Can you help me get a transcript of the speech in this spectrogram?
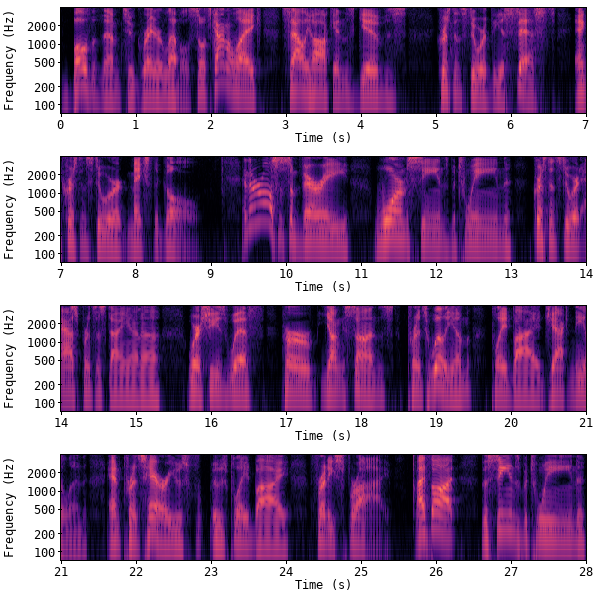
both of them to greater levels. So it's kind of like Sally Hawkins gives Kristen Stewart the assist and Kristen Stewart makes the goal. And there are also some very warm scenes between Kristen Stewart as Princess Diana, where she's with her young sons, Prince William, played by Jack Nielen, and Prince Harry, who's who's played by Freddie Spry. I thought the scenes between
